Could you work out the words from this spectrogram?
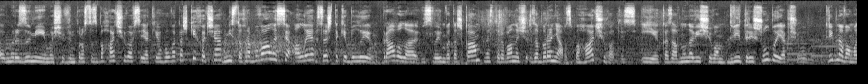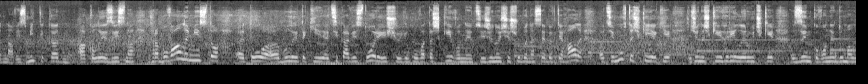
е, ми розуміємо, що він просто збагачувався, як його ватажки. Хоча місто грабувалося, але все ж таки були правила своїм ватажкам. Нестор Іванович забороняв збагачуватись і казав: ну навіщо вам дві-три шуби, якщо потрібна вам одна, візьміть тільки одну. А коли, звісно, грабували місто, е, то е, були такі цікаві історії, що його ватажки вони ці жіночі шуби на себе вдягали. Оці муфточки, які жіночки гріли ручки взимку, вони думали,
